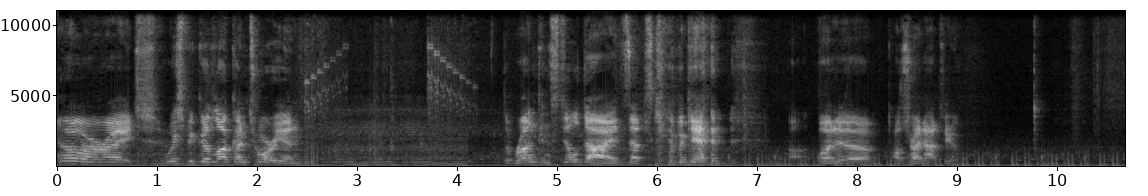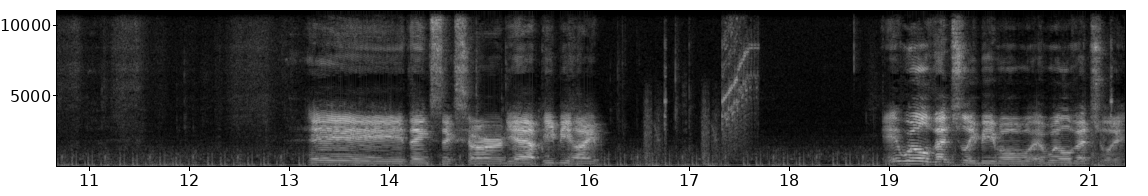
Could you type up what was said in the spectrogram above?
Alright, wish me good luck on Tourian. The run can still die, Zeb skip again. But, uh, I'll try not to. Hey, thanks, Six Card. Yeah, PB hype. It will eventually, Bebo. It will eventually.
